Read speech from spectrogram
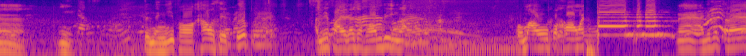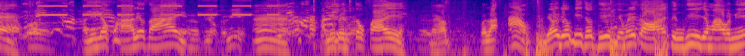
อ่านี่เป็นอย่างนี้พอเข้าเสร็จปุ๊บ อันนี้ไฟก็จะพร้อมวิ่งละ ผมเอาประคองไว้น่อันนี้เป็นแตร อันนี้เลี้ยวขวาเลี้ยวซ้าย อ่า อันนี้เป็นตัวไฟนะครับ เวลาอ้าวเดี๋ยวเดี๋ยวพี่เท่าทียังไม่ได้ต่อถึงพี่จะมาวันนี้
